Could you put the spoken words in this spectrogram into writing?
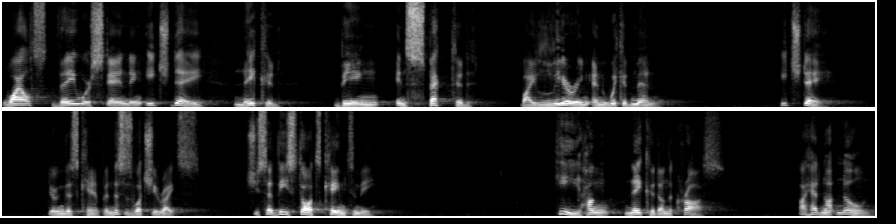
whilst they were standing each day naked, being inspected by leering and wicked men each day during this camp. And this is what she writes. She said, These thoughts came to me. He hung naked on the cross. I had not known.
